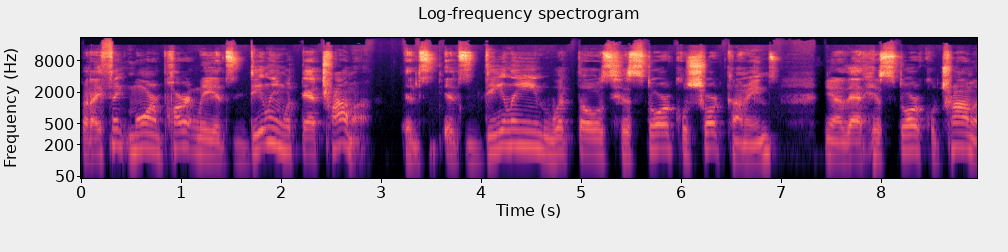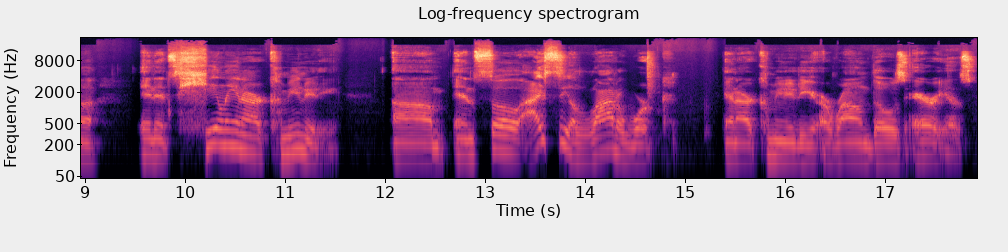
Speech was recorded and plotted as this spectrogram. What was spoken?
But I think more importantly, it's dealing with that trauma. It's it's dealing with those historical shortcomings, you know, that historical trauma, and it's healing our community. Um, and so I see a lot of work in our community around those areas,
